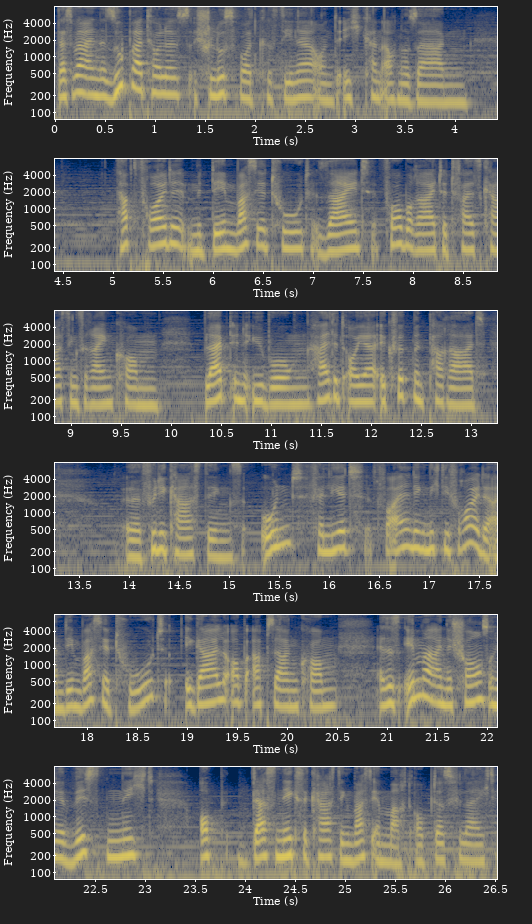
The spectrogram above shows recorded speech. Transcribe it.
Das war ein super tolles Schlusswort, Christina. Und ich kann auch nur sagen, Habt Freude mit dem, was ihr tut, seid vorbereitet, falls Castings reinkommen, bleibt in Übung, haltet euer Equipment parat äh, für die Castings und verliert vor allen Dingen nicht die Freude an dem, was ihr tut, egal ob Absagen kommen. Es ist immer eine Chance und ihr wisst nicht, ob das nächste Casting, was ihr macht, ob das vielleicht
